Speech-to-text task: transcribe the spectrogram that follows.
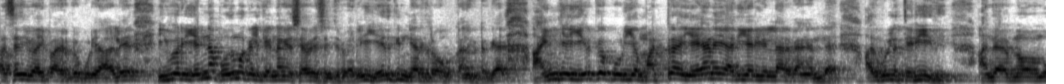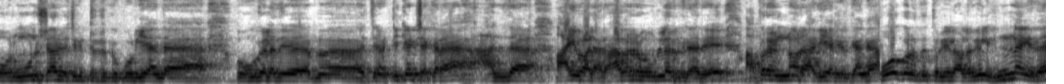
வசதி வாய்ப்பாக இருக்கக்கூடிய ஆள். இவர் என்ன பொதுமக்களுக்கு என்னங்க சேவை செஞ்சிருவார்? எதுக்கு நேரத்தில் உட்காந்துக்கிட்டு இருக்க? அங்கே இருக்கக்கூடிய மற்ற ஏனைய அதிகாரிகள்லாம் இருக்காங்கல்ல அதுக்குள்ளே தெரியுது. அந்த ஒரு மூணு ஸ்டார் வச்சுக்கிட்டு இருக்கக்கூடிய அந்த உங்களது டிக்கெட் செக்கரை அந்த ஆய்வாளர் அவர் உள்ளே இருக்கிறாரு. அப்புறம் இன்னொரு அதிகாரி இருக்காங்க. போக்குவரத்து தொழிலாளர்கள் இன்னும் இதை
